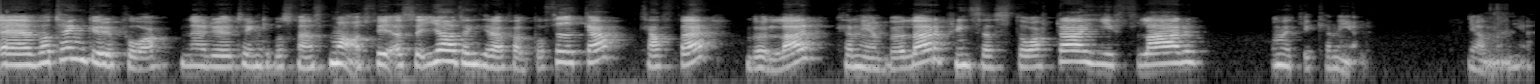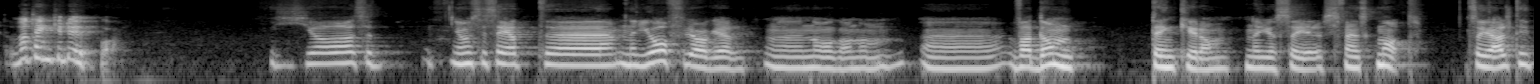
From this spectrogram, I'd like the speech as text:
eh, vad tänker du på när du tänker på svensk mat? För, alltså, jag tänker i alla fall på fika, kaffe, bullar, kanelbullar, prinsesstårta, gifflar och mycket kanel i allmänhet. Vad tänker du på? Ja, så jag måste säga att eh, när jag frågar eh, någon om eh, vad de tänker om när jag säger svensk mat, så jag alltid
